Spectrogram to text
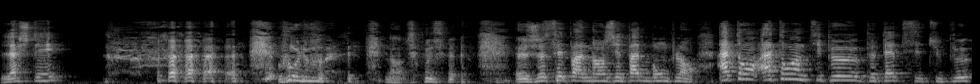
L'acheter? Ou le Non, je, je sais pas. Non, j'ai pas de bon plan. Attends, attends un petit peu, peut-être si tu peux.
